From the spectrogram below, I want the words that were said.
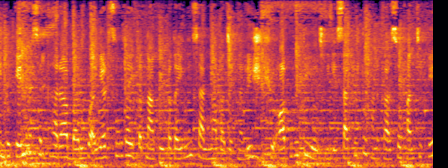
ಇಂದು ಕೇಂದ್ರ ಸರ್ಕಾರ ಬರುವ ಎರಡ್ ಸಾವಿರದ ಇಪ್ಪತ್ನಾಲ್ಕು ಇಪ್ಪತ್ತೈದನೇ ಸಾಲಿನ ಬಜೆಟ್ನಲ್ಲಿ ಶಿಶು ಅಭಿವೃದ್ಧಿ ಯೋಜನೆಗೆ ಸಾಕಷ್ಟು ಹಣಕಾಸು ಹಂಚಿಕೆ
